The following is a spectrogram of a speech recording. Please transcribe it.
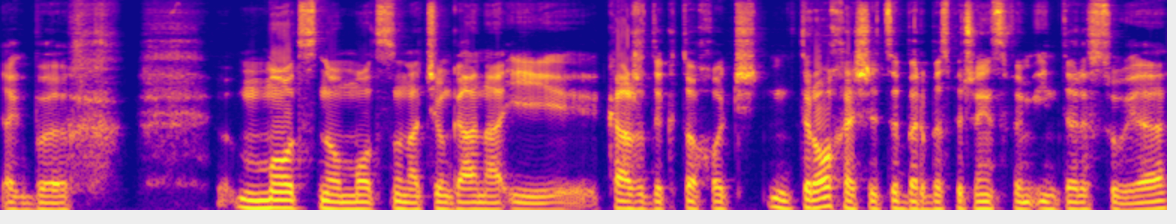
jakby mocno, mocno naciągana i każdy, kto choć trochę się cyberbezpieczeństwem interesuje,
